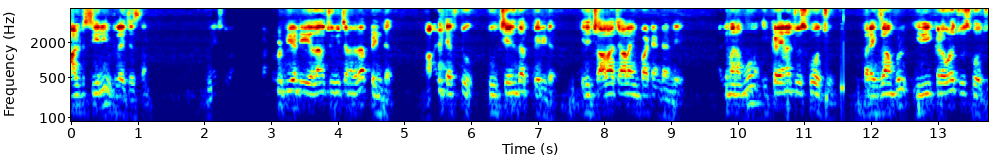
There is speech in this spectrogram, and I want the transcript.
ఆల్ట్ సిని యూటిలైజ్ చేస్తాం. నెక్స్ట్ వన్. కంట్రోల్ పి అంటే ఎలా చూపించాను కదా print. Alt F two to change the period. ఇది చాలా చాలా ఇంపార్టెంట్ అండి. అది మనము ఇక్కడైనా చూసుకోవచ్చు. ఫర్ ఎగ్జాంపుల్ ఇది ఇక్కడ కూడా చూసుకోవచ్చు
